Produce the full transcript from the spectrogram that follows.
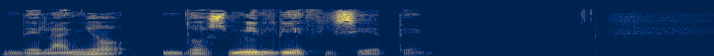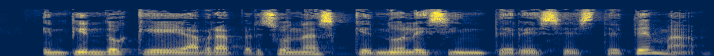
del año 2017. Entiendo que habrá personas que no les interese este tema,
